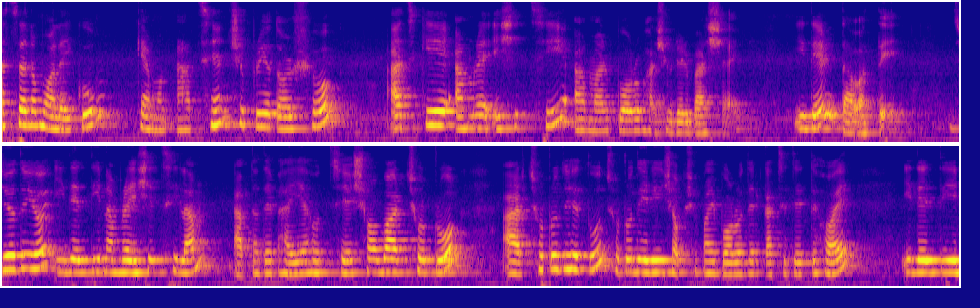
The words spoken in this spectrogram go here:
আসসালামু আলাইকুম। কেমন আছেন সুপ্রিয় দর্শক? আজকে আমরা এসেছি আমার বড় ভাসুরের বাসায়, ঈদের দাওয়াতে। যদিও ঈদের দিন আমরা এসেছিলাম, আপনাদের ভাইয়া হচ্ছে সবার ছোট, আর ছোট যেহেতু, ছোটদেরই সবসময় বড়দের কাছে যেতে হয়। ঈদের দিন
